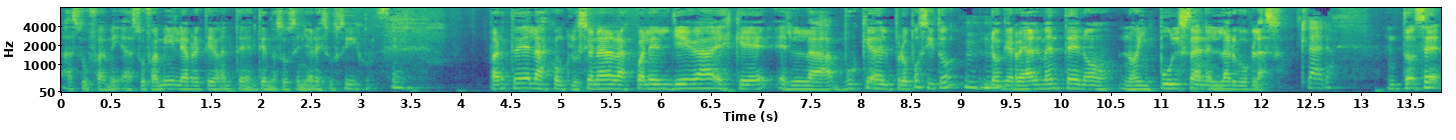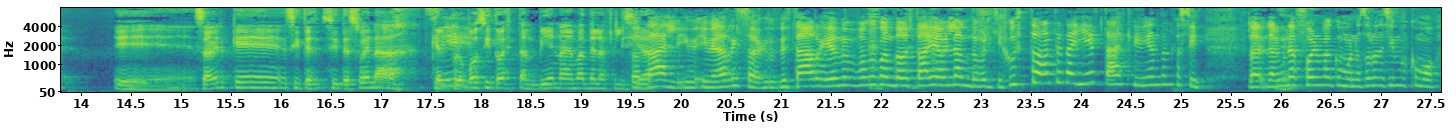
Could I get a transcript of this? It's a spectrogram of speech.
a su, a su familia prácticamente, entiendo, a su señora y sus hijos, Sí. parte de las conclusiones a las cuales él llega es que es la búsqueda del propósito lo que realmente nos, nos impulsa en el largo plazo. Claro. Entonces, eh, saber que si te, si te suena que Sí. el propósito es también además de la felicidad. Total, y, y me da risa, me estaba riendo un poco cuando estabas hablando, porque justo antes de ayer estaba escribiendo algo así. De, de alguna forma, como nosotros decimos, como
